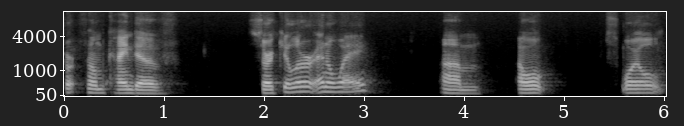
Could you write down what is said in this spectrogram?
short film kind of circular in a way. Um, I won't spoil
